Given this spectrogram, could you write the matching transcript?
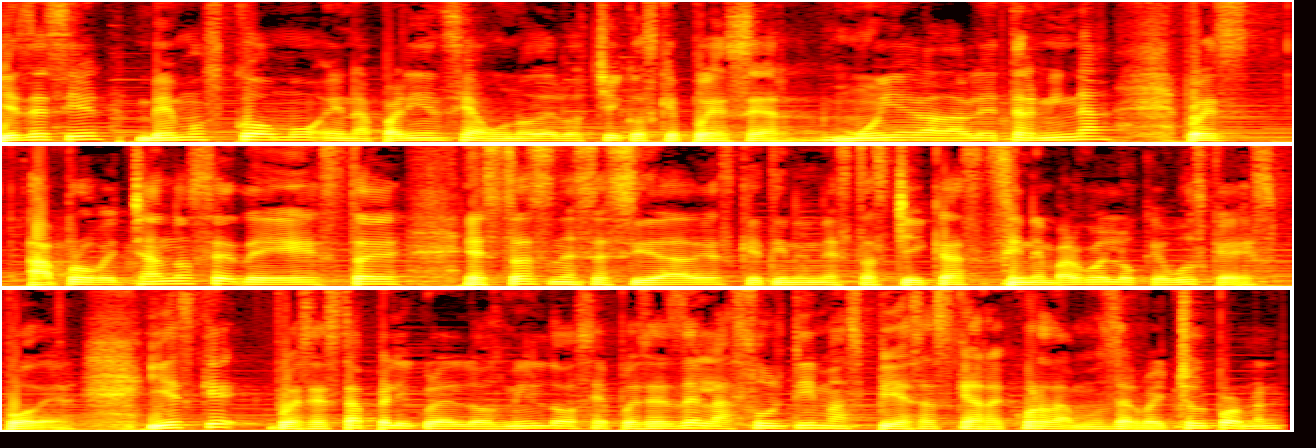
Y es decir, vemos cómo en apariencia uno de los chicos que puede ser muy agradable termina pues aprovechándose de este, estas necesidades que tienen estas chicas, sin embargo él lo que busca es poder. Y es que pues esta película del 2012 pues es de las últimas piezas que recordamos de Rachel Portman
